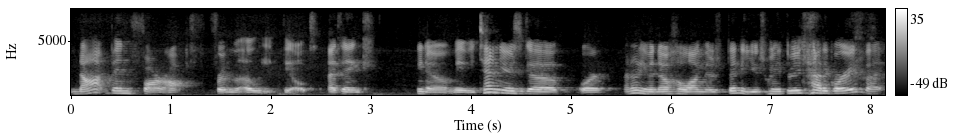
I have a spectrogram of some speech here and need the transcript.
not been far off from the elite field. I think, you know, maybe 10 years ago, or I don't even know how long there's been a U23 category, but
